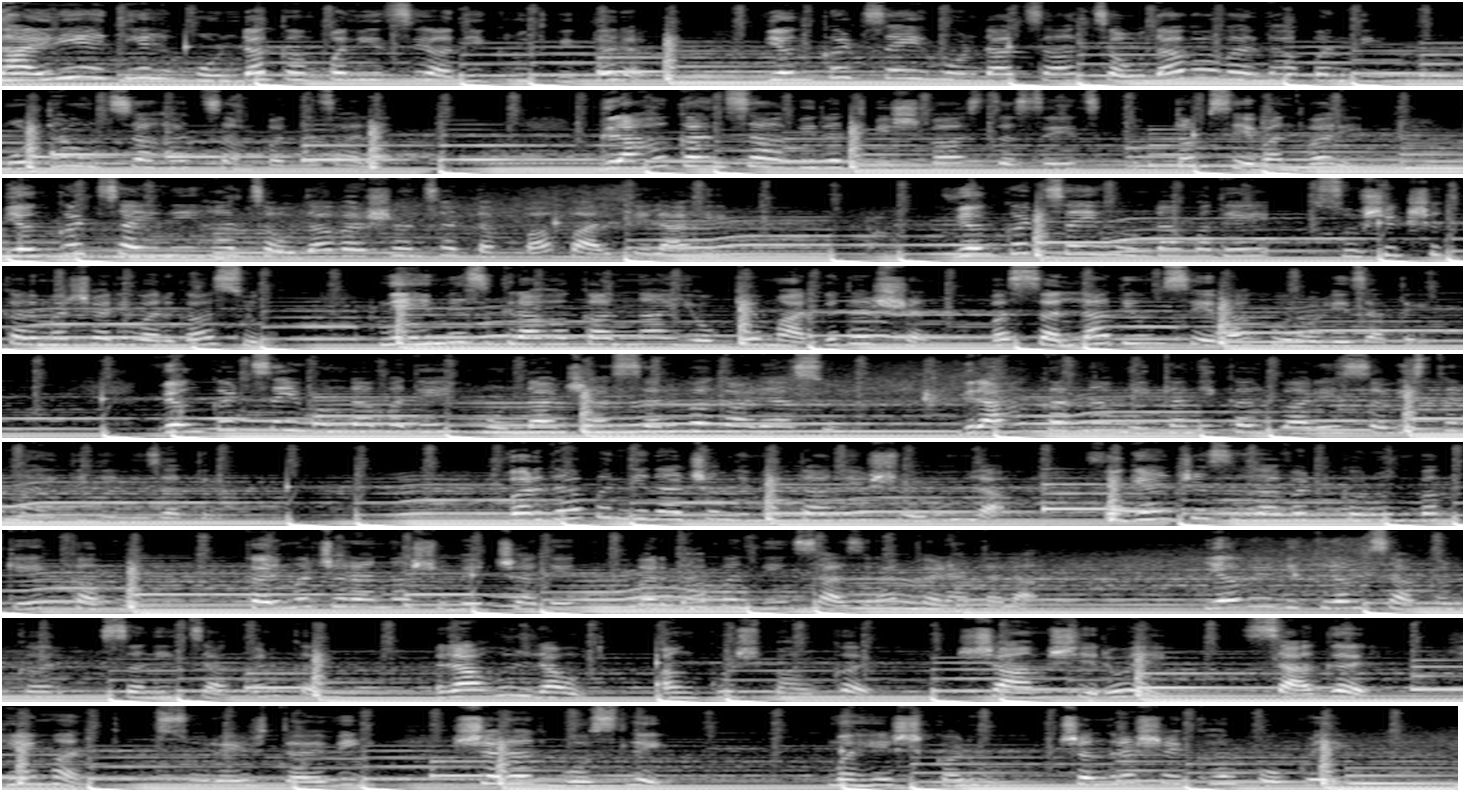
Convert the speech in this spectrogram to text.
धायरी येथील होंडा कंपनीचे अधिकृत वितरक व्यंकटसाई होंडाचा चौदावा वर्धापन दिन मोठ्या उत्साहात संपन्न झाला. ग्राहकांचा अविरत विश्वास तसेच उत्तम सेवांद्वारे व्यंकटसाईने हा चौदा वर्षांचा टप्पा पार केला आहे. व्यंकटसाई होंडामध्ये सुशिक्षित कर्मचारी वर्ग असून नेहमीच ग्राहकांना योग्य मार्गदर्शन व सल्ला देऊन सेवा पुरवली जाते. व्यंकटसाई होंडामध्ये होंडाच्या सर्व गाड्या असून ग्राहकांना मेकॅनिकलद्वारे सविस्तर माहिती दिली जाते. वर्धापन दिनाच्या निमित्ताने शोरूमला फुग्यांची सजावट करून व केक कापून कर्मचाऱ्यांना शुभेच्छा देत वर्धापन दिन साजरा करण्यात आला. यावेळी विक्रम चाकणकर सनी चाकणकर राहुल राऊत अंकुश भावकर श्याम शिरोळे सागर हेमंत सुरेश दळवी शरद भोसले महेश कडू चंद्रशेखर पोकळे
